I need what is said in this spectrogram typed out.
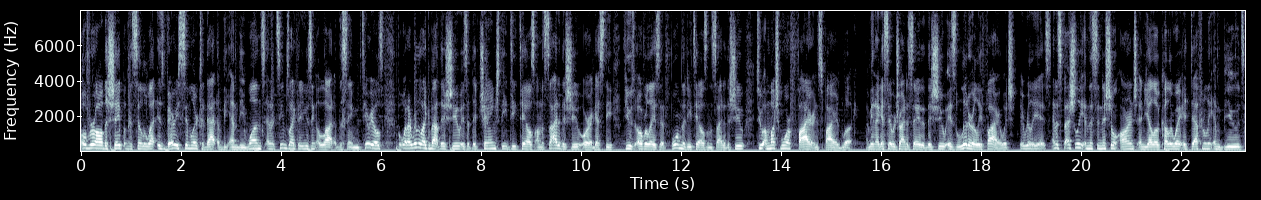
Overall, the shape of the silhouette is very similar to that of the MB1s, and it seems like they're using a lot of the same materials, but what I really like about this shoe is that they've changed the details on the side of the shoe, or I guess the fuse overlays that form the details on the side of the shoe, to a much more fire-inspired look. I mean, I guess they were trying to say that this shoe is literally fire, which it really is. And especially in this initial orange and yellow colorway, it definitely imbues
